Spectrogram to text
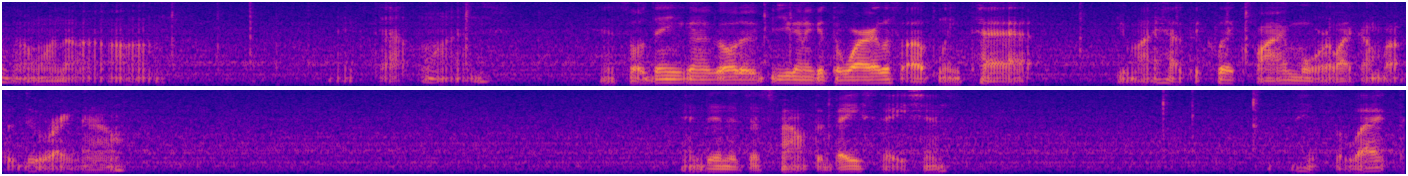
because I want to um, make that one. And so then you're gonna go to you're gonna get the wireless uplink tab. You might have to click find more like I'm about to do right now. And then it just found the base station hit select.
